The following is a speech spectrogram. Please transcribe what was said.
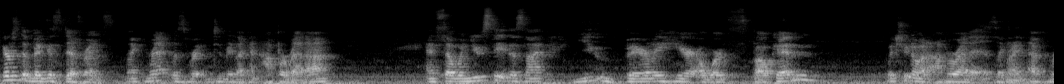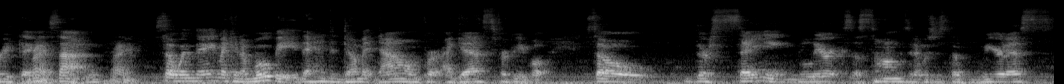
Here's the biggest difference. Like Rent was written to be like an operetta, and so when you see this line, you barely hear a word spoken. But you know what an operetta is, like Right. everything Right. is sung. right. So when they make it a movie, they had to dumb it down for, I guess, for people. So they're saying lyrics of songs, and it was just the weirdest.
